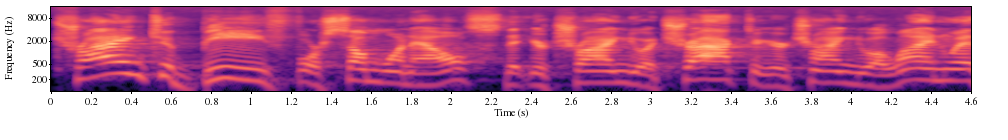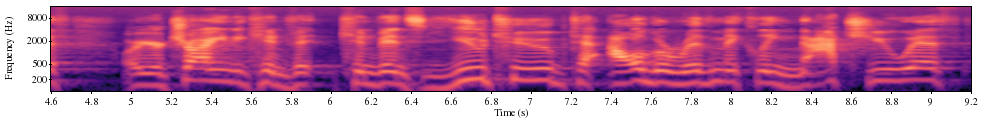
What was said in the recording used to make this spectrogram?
trying to be for someone else that you're trying to attract or you're trying to align with or you're trying to conv- convince YouTube to algorithmically match you with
